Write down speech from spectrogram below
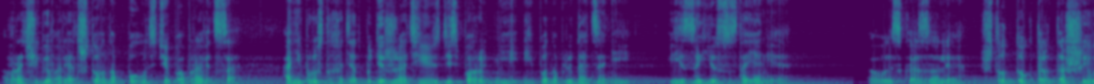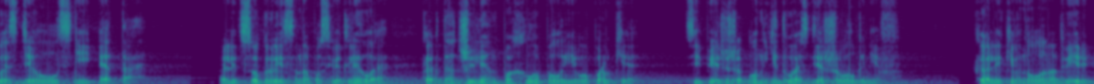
«Врачи говорят, что она полностью поправится. Они просто хотят подержать ее здесь пару дней и понаблюдать за ней, из-за ее состояния». «Вы сказали, что доктор Ташива сделал с ней это». Лицо Грейсона посветлело, когда Джиллиан похлопала его по руке. Теперь же он едва сдерживал гнев. Кали кивнула на дверь,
